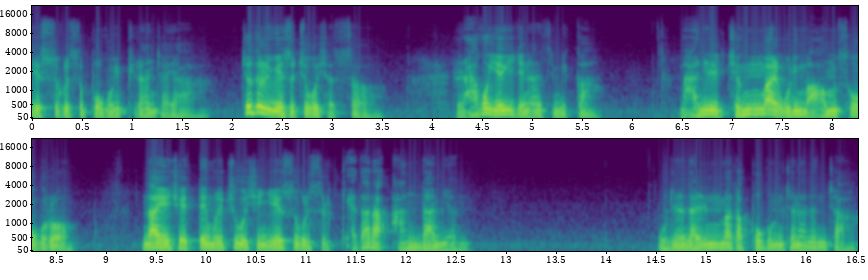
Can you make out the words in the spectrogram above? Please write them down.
예수 그리스도 복음이 필요한 자야. 저들을 위해서 죽으셨어. 라고 여기지는 않습니까? 만일 정말 우리 마음속으로 나의 죄 때문에 죽으신 예수 그리스도를 깨달아 안다면 우리는 날마다 복음 전하는 자,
